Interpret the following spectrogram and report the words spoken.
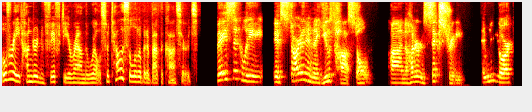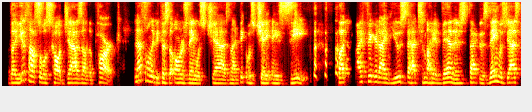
over 850 around the world. So tell us a little bit about the concerts. Basically, it started in a youth hostel on 106th Street in New York. The youth hostel was called Jazz on the Park. And that's only because the owner's name was Jazz, and I think it was J A Z. but I figured I'd use that to my advantage. The fact that his name was Jazz,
